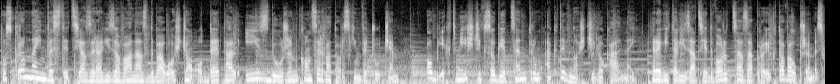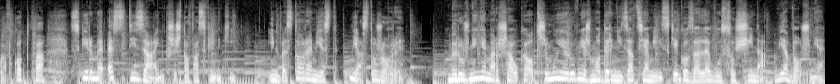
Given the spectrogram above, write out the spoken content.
To skromna inwestycja zrealizowana z dbałością o detal i z dużym konserwatorskim wyczuciem. Obiekt mieści w sobie centrum aktywności lokalnej. Rewitalizację dworca zaprojektował Przemysław Kotwa z firmy S-Design Krzysztofa Swinki. Inwestorem jest miasto Żory. Wyróżnienie marszałka otrzymuje również modernizacja miejskiego zalewu Sosina w Jaworznie.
